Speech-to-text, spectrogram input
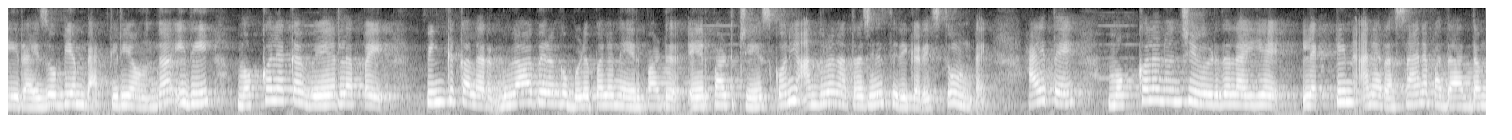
ఈ రైజోబియం బ్యాక్టీరియా ఉందో ఇది మొక్కల యొక్క వేర్లపై పింక్ కలర్ గులాబీ రంగు బుడిపలను ఏర్పాటు ఏర్పాటు చేసుకొని అందులో నత్రజని స్థిరీకరిస్తూ ఉంటాయి. అయితే మొక్కల నుంచి విడుదలయ్యే లెక్టిన్ అనే రసాయన పదార్థం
